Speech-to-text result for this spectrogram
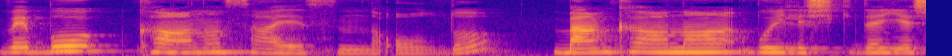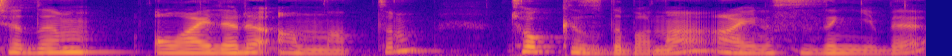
ve bu Kaan'ın sayesinde oldu. Ben Kaan'a bu ilişkide yaşadığım olayları anlattım. Çok kızdı bana, aynı sizin gibi.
